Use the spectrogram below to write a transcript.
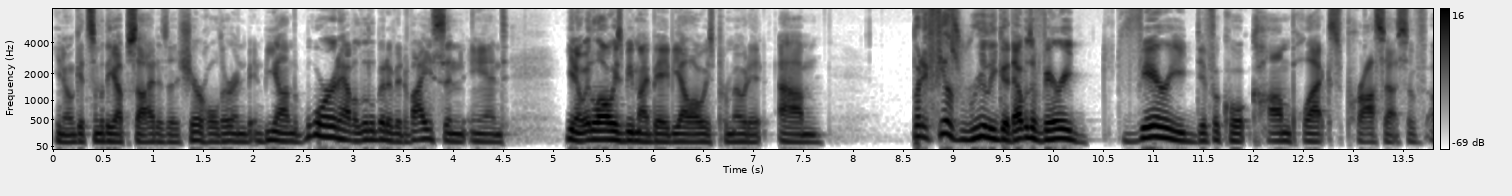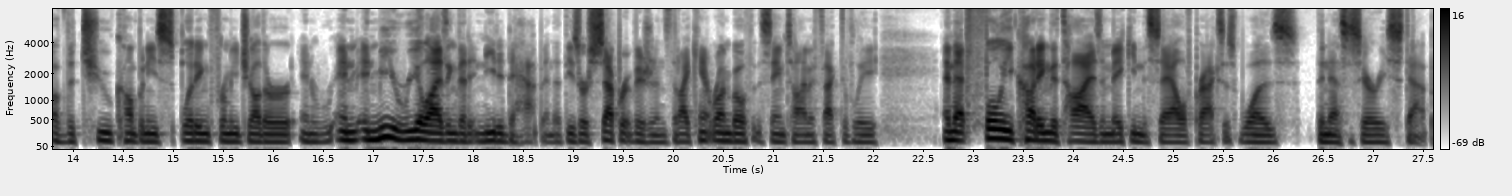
you know get some of the upside as a shareholder and, and be on the board have a little bit of advice and and you know it'll always be my baby i'll always promote it um, but it feels really good that was a very very difficult, complex process of, of the two companies splitting from each other and, and, and me realizing that it needed to happen, that these are separate visions, that I can't run both at the same time effectively, and that fully cutting the ties and making the sale of Praxis was the necessary step.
